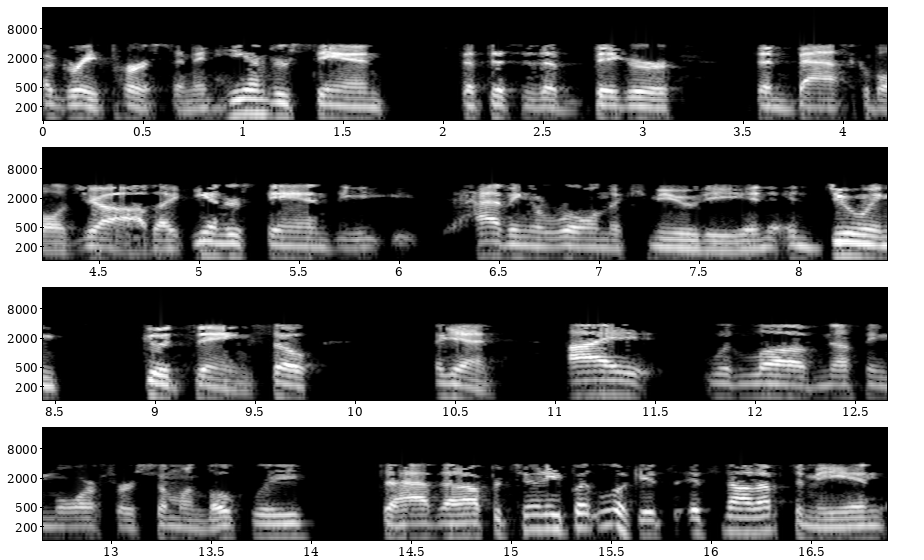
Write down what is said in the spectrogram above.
a great person, and he understands that this is a bigger than basketball job. Like he understands the having a role in the community and, and doing good things. So again, I would love nothing more for someone locally to have that opportunity. But look, it's it's not up to me. And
